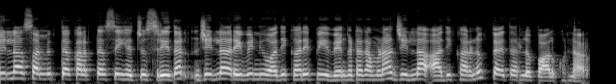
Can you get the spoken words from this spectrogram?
జిల్లా సంయుక్త కలెక్టర్ సిహెచ్ శ్రీధర్ జిల్లా రెవెన్యూ అధికారి పి వెంకటరమణ జిల్లా అధికారులు తదితరులు పాల్గొన్నారు.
